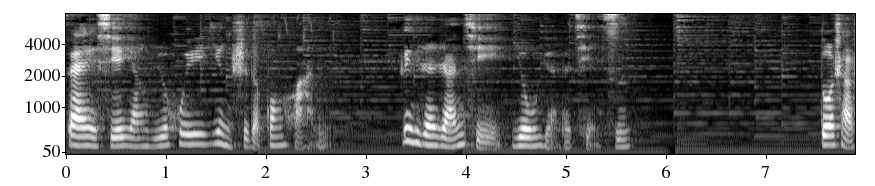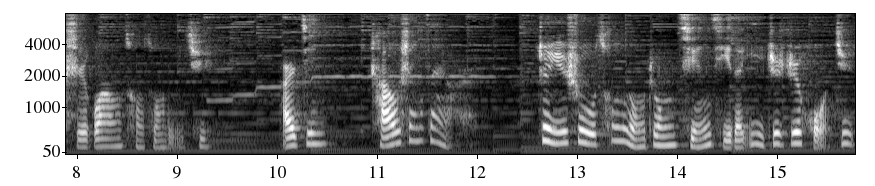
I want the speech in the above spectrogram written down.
在斜阳余晖映饰的光华里，令人燃起悠远的情思。多少时光匆匆离去，而今潮声在耳。这一束葱茏中擎起的一支支火炬，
